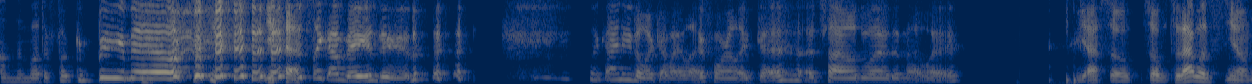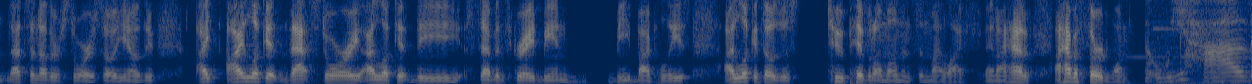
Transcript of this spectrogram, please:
"I'm the motherfucking bee man." it's like amazing. like I need to look at my life more like a, a child would in that way. Yeah. So so so that was you know that's another story. So you know the, I I look at that story. I look at the seventh grade being beat by police. I look at those as two pivotal moments in my life, and I had I have a third one. We have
